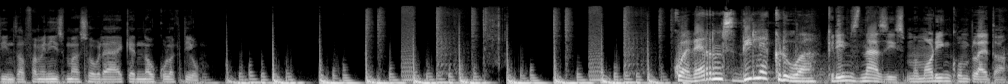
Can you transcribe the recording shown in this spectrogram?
dins el feminisme sobre aquest nou col·lectiu? Quaderns d'Illa Crua. Crims nazis, memòria incompleta.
